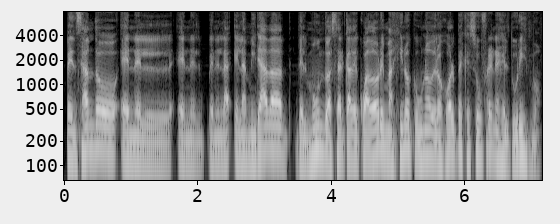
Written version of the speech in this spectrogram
Pensando en, el, en, el, en la mirada del mundo acerca de Ecuador, imagino que uno de los golpes que sufren es el turismo.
